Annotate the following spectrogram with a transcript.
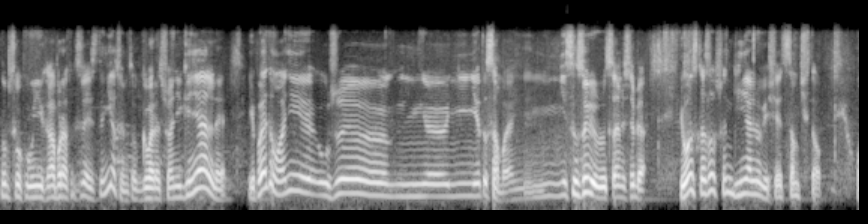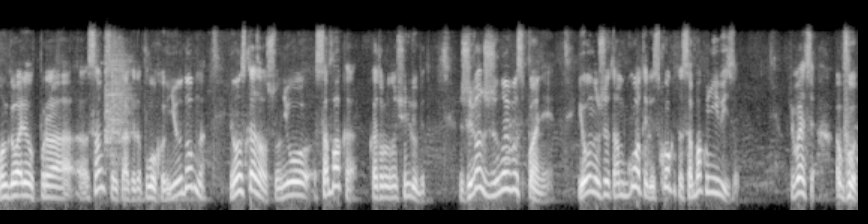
Ну, поскольку у них обратных связей-то нет, им только говорят, что они гениальные, и поэтому они уже э, не, не это самое, не цензурируют сами себя. И он сказал что он гениальную вещь, я это сам читал. Он говорил про э, санкции, как это плохо и неудобно, и он сказал, что у него собака, которую он очень любит, живет с женой в Испании, и он уже там год или сколько-то собаку не видел. Понимаете? Вот.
